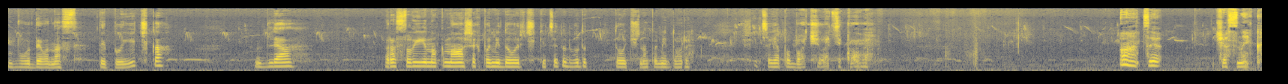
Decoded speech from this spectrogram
Буде у нас тепличка для рослинок наших помідорчиків. Це тут будуть точно помідори. Це я побачила цікаво. А, це часник.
